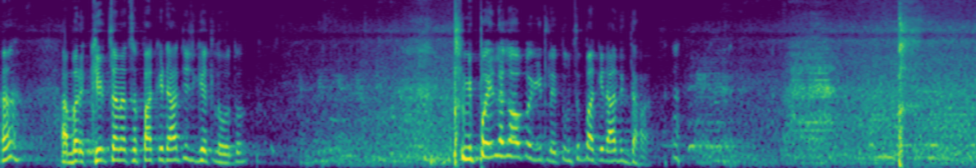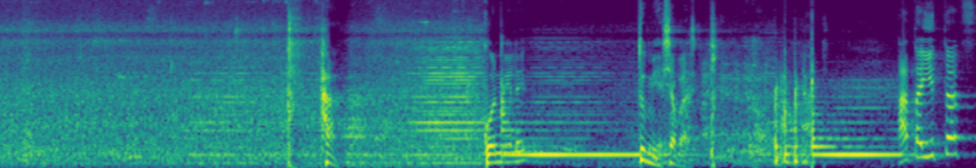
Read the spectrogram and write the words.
हां? बरं कीर्तनाचं पाकिट आधीच घेतलं होतं. मी पहिलं गाव बघितलंय तुमचं पाकिट आधीच धरा. हा. कोण मेले तुम्ही शबास. आता इथंच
